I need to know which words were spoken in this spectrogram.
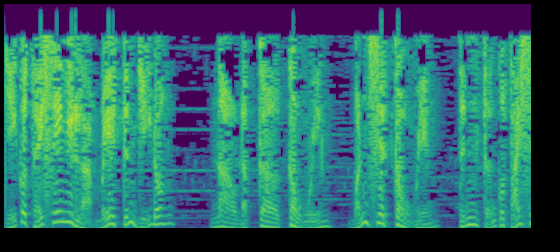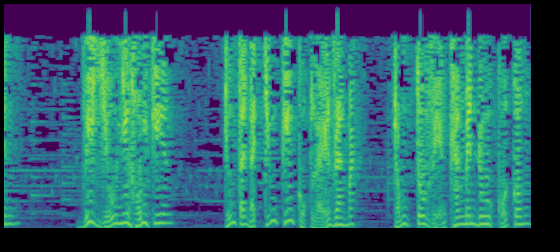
Chỉ có thể xem như là mê tín dĩ đoan. Nào đặt cờ cầu nguyện, bánh xe cầu nguyện, tin tưởng của tái sinh. Ví dụ như hôm kia, chúng ta đã chứng kiến cuộc lễ ra mắt trong tu viện Khanmendu của con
